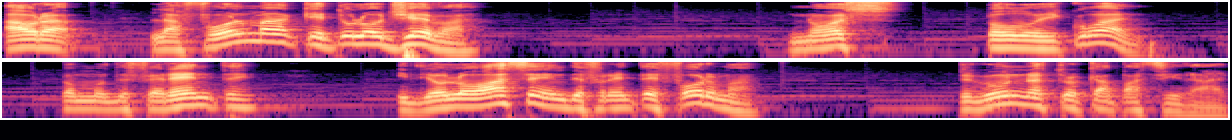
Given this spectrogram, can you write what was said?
Ahora, la forma que tú lo llevas no es todo igual. Somos diferentes y Dios lo hace en diferentes formas, según nuestra capacidad.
